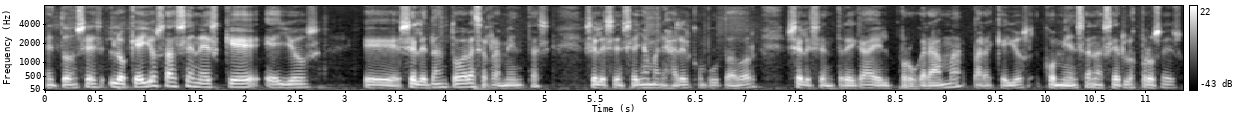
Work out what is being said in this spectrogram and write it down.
Entonces, lo que ellos hacen es que ellos eh, se les dan todas las herramientas, se les enseña a manejar el computador, se les entrega el programa para que ellos comiencen a hacer los procesos.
